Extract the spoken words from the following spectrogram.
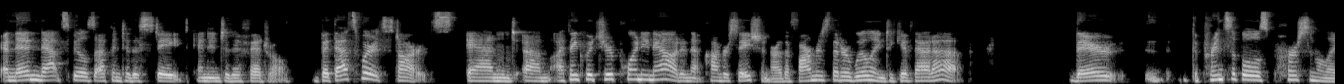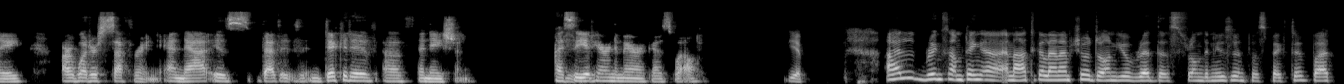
and then that spills up into the state and into the federal. But that's where it starts. And um, I think what you're pointing out in that conversation are the farmers that are willing to give that up. They're the principles personally are what are suffering. And that is that is indicative of the nation. I see it here in America as well. Yep. I'll bring something, uh, an article, and I'm sure, Don, you've read this from the New Zealand perspective. But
